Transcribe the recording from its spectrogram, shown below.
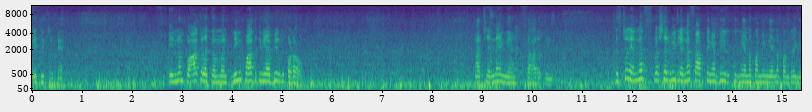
பேசிகிட்டு இருக்கேன். இன்னும் பார்க்கல கமெண்ட் நீங்கள் பார்த்துட்டீங்களா? எப்படி இருக்கு படம்? நான் சென்னைங்க சாரதி. சிஸ்டர் என்ன ஸ்பெஷல் வீட்டில் என்ன சாப்பிட்டீங்க? எப்படி இருக்கீங்க? என்ன பண்ணீங்க? என்ன பண்ணுறீங்க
